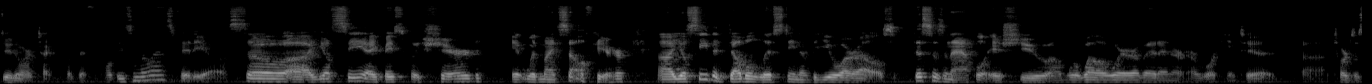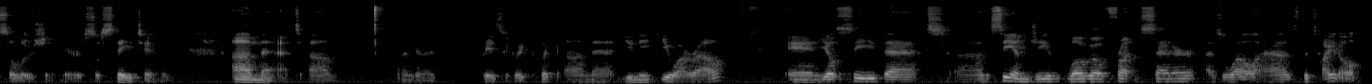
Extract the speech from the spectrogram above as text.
due to our technical difficulties in the last video. So uh, you'll see I basically shared it with myself here. Uh, you'll see the double listing of the URLs. This is an Apple issue. Um, we're well aware of it and are, are working to uh, towards a solution here. So stay tuned on that. Um, but I'm going to basically click on that unique URL and you'll see that uh, the CMG logo front and center as well as the title.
